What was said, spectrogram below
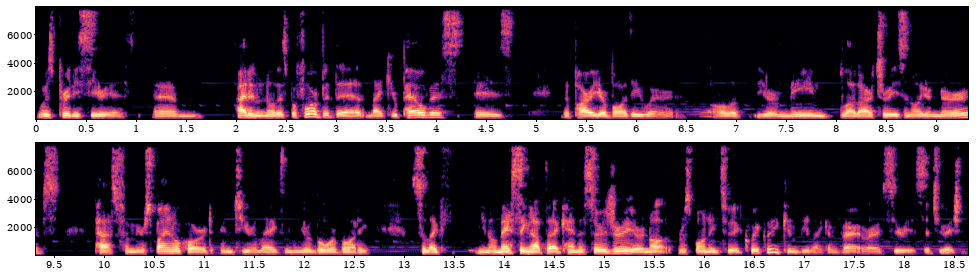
was pretty serious. Um, I didn't know this before, but the like your pelvis is the part of your body where all of your main blood arteries and all your nerves pass from your spinal cord into your legs and your lower body. So like you know, messing up that kind of surgery or not responding to it quickly can be like a very very serious situation.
